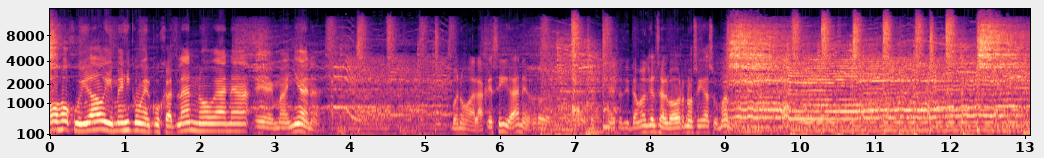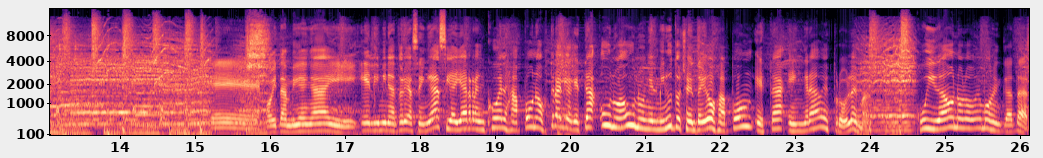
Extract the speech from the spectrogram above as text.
Ojo, cuidado y México en el Cuscatlán no gana eh, mañana. Bueno, ojalá que sí gane, bro. Necesitamos que El Salvador no siga sumando. Eh, hoy también hay eliminatorias en Asia. Ya arrancó el Japón-Australia que está 1 a 1 en el minuto 82. Japón está en graves problemas. Cuidado, no lo vemos en Qatar.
